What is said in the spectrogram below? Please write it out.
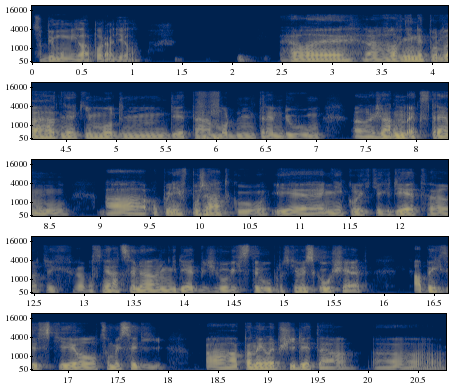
Co by mu Míla poradil? Hele, hlavně nepodléhat nějakým modním dietám, modním trendům, žádným extrémům. A úplně v pořádku je několik těch diet, eh, těch vlastně racionálních diet, výživových stylů prostě vyzkoušet, abych zjistil, co mi sedí. A ta nejlepší dieta, eh,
